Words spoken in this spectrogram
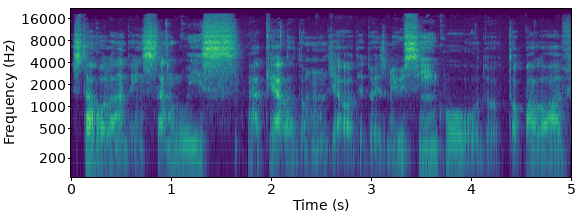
Está rolando em São Luís, aquela do Mundial de 2005, o do Topalov,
